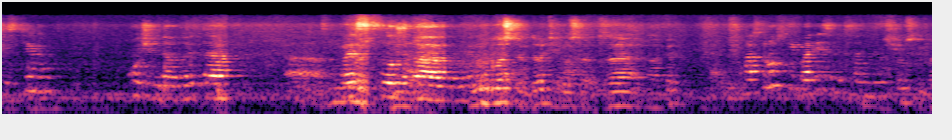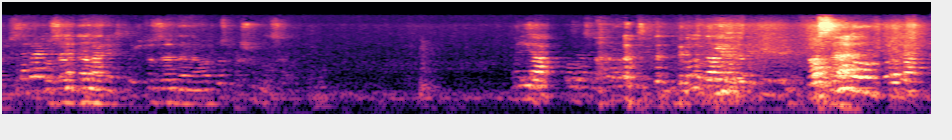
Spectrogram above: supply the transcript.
системы. Очень давно. Это э, пресс-служба... Ну, голосуем. Ну, ну, давайте голосовать. За... А, Островский Борис Александрович. Островский Борис Кто за, кто за данный вопрос, прошу голосовать. Нет. Ну, кто за? Кто за?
